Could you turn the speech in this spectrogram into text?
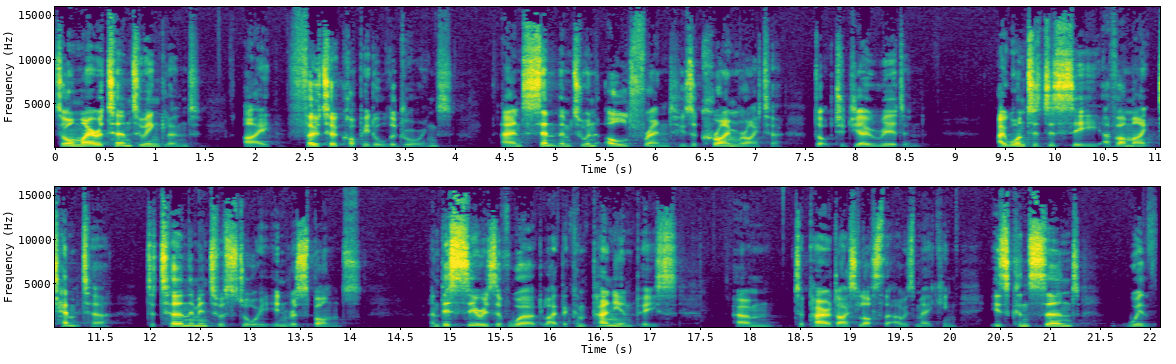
So on my return to England, I photocopied all the drawings and sent them to an old friend who's a crime writer, Dr. Jo Reardon. I wanted to see if I might tempt her to turn them into a story in response. And this series of work, like the companion piece um, to Paradise Lost that I was making, is concerned with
